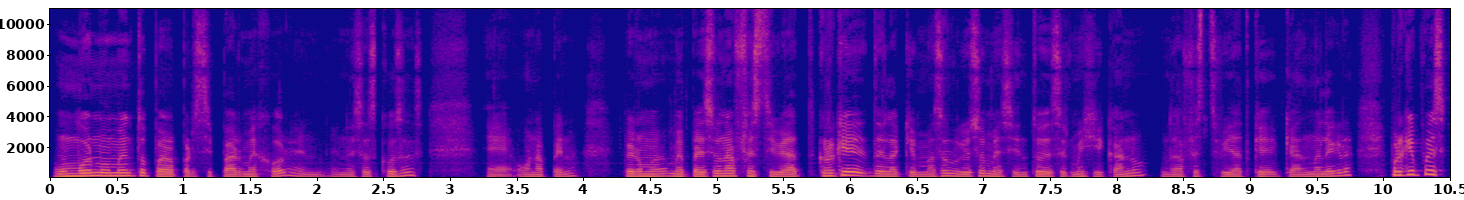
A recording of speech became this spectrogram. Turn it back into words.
un buen momento para participar mejor en, esas cosas, eh, una pena, pero me, parece una festividad, creo que de la que más orgulloso me siento de ser mexicano, la festividad que, que me alegra, porque pues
